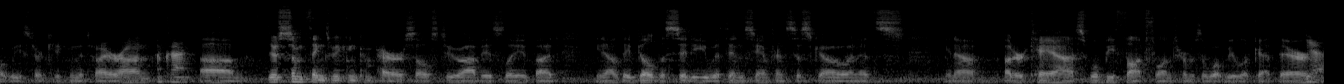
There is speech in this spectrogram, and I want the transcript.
what we start kicking the tire on. Okay. Um, there's some things we can compare ourselves to, obviously, but you know they build a city within San Francisco, and it's you know utter chaos. We'll be thoughtful in terms of what we look at there. Yeah.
